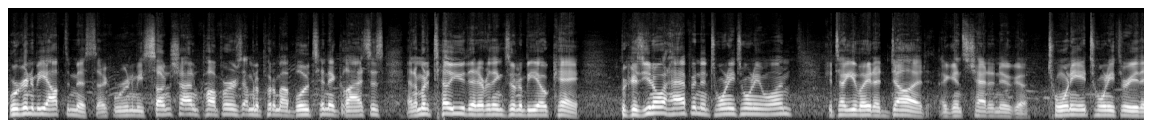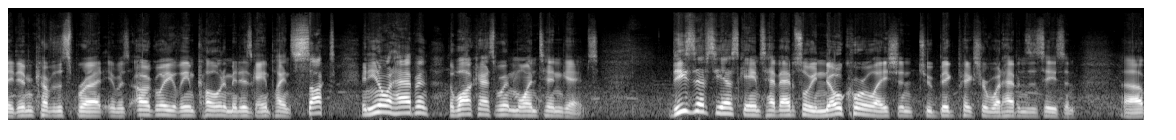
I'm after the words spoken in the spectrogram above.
We're going to be optimistic. We're going to be sunshine pumpers. I'm going to put on my blue tinted glasses, and I'm going to tell you that everything's going to be okay. Because you know what happened in 2021? Kentucky laid a dud against Chattanooga. 28 23. They didn't cover the spread. It was ugly. Liam Coen admitted his game plan sucked. And you know what happened? The Wildcats went and won 10 games. These FCS games have absolutely no correlation to big picture what happens this season. Uh,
